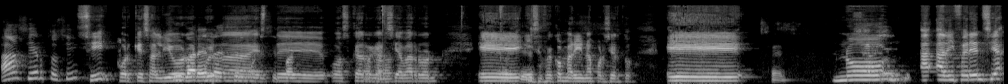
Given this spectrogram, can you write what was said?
ah, cierto, sí. Sí, porque salió, recuerda, este Oscar García Barrón, eh, y se fue con Marina, por cierto. No, a, diferencia,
